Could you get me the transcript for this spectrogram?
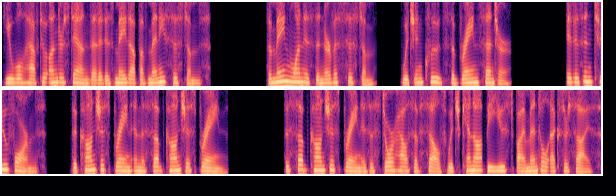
you will have to understand that it is made up of many systems. The main one is the nervous system, which includes the brain center. It is in two forms, the conscious brain and the subconscious brain. The subconscious brain is a storehouse of cells which cannot be used by mental exercise.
